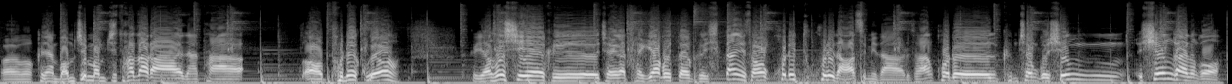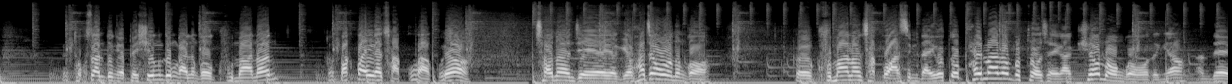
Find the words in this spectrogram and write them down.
어 그냥 멈칫멈칫 하다가 그냥 다 어, 보냈고요. 그 6시에 그 저희가 대기하고 있던 그 식당에서 콜이 두 콜이 나왔습니다. 그래서 한 콜은 금천구 시흥, 시흥 가는 거, 독산동 옆에 시흥동 가는 거 9만원, 그 빡빡이가 잡고 갔고요. 저는 이제 여기 화정 오는 거, 그 9만원 잡고 왔습니다. 이것도 8만원부터 저희가 키워 먹은 거거든요. 근데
